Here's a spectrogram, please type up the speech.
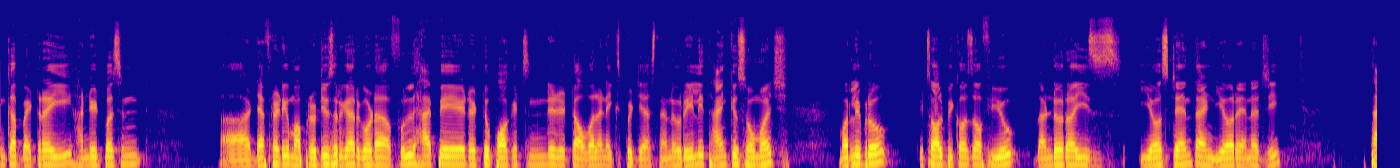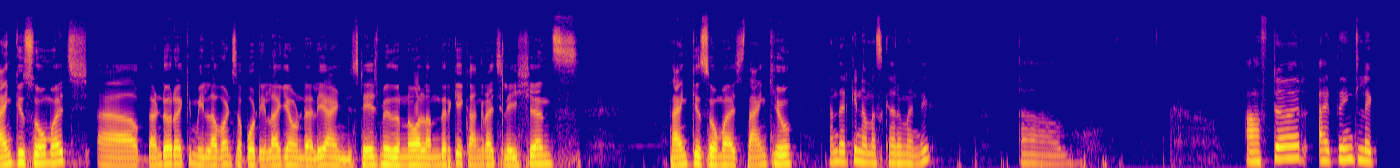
ఇంకా బెటర్ అయ్యి హండ్రెడ్ పర్సెంట్ డెఫినెట్గా మా ప్రొడ్యూసర్ గారు కూడా ఫుల్ హ్యాపీ అయ్యేటట్టు పాకెట్స్ నిండేటట్టు అవ్వాలని ఎక్స్పెక్ట్ చేస్తున్నాను. Really thank you so much Murali bro it's all because of you Dandora is your strength and your energy thank you so much దండోరాకి మీ లవ్ అండ్ సపోర్ట్ ఇలాగే ఉండాలి. అండ్ స్టేజ్ మీద ఉన్న వాళ్ళందరికీ congratulations thank you so much thank you అందరికీ నమస్కారం అండి. After I think like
